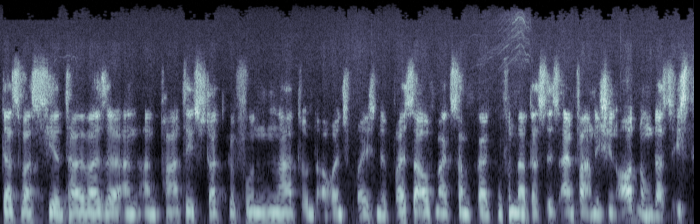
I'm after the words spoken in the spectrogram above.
das, was hier teilweise an, an Partys stattgefunden hat und auch entsprechende Presseaufmerksamkeit gefunden hat, das ist einfach nicht in Ordnung. Das ist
